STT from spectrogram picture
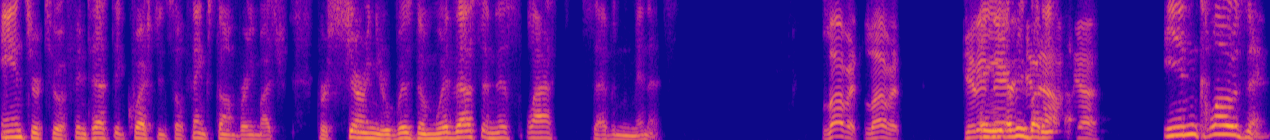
answer to a fantastic question. So thanks tom very much for sharing your wisdom with us in this last seven minutes. Love it love it. Get in hey, there everybody. yeah. In closing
